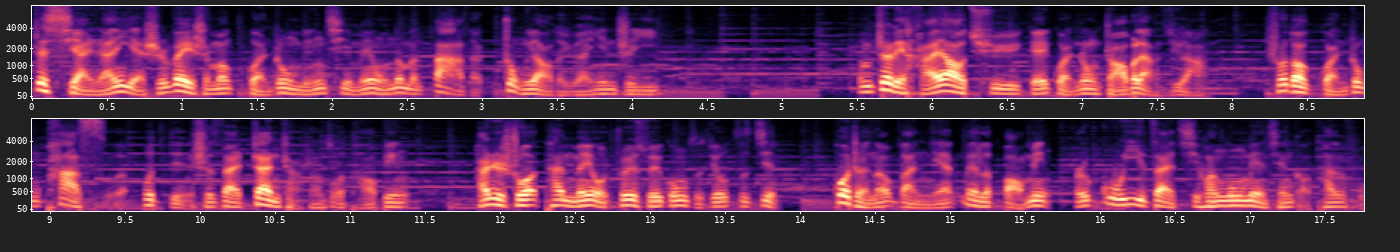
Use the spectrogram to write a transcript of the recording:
这显然也是为什么管仲名气没有那么大的重要的原因之一。那么这里还要去给管仲找补两句啊。说到管仲怕死，不仅是在战场上做逃兵，还是说他没有追随公子纠自尽，或者呢晚年为了保命而故意在齐桓公面前搞贪腐。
